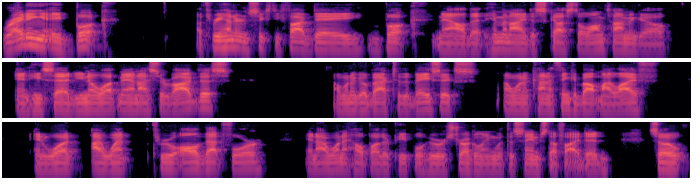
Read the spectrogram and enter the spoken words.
writing a book, a 365 day book now that him and I discussed a long time ago. And he said, you know what, man, I survived this. I want to go back to the basics. I want to kind of think about my life and what I went through all of that for. And I want to help other people who are struggling with the same stuff I did. So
